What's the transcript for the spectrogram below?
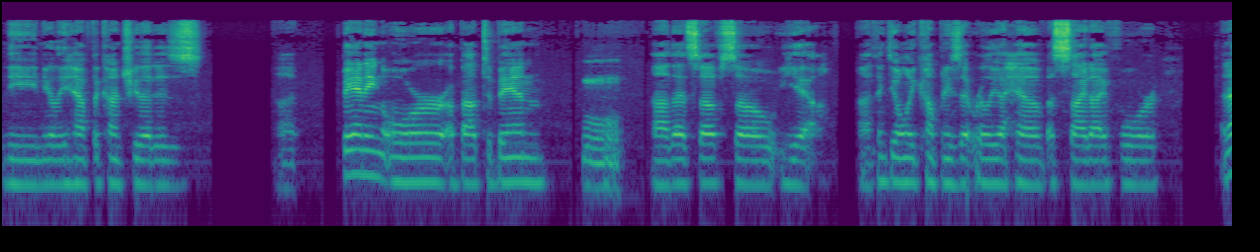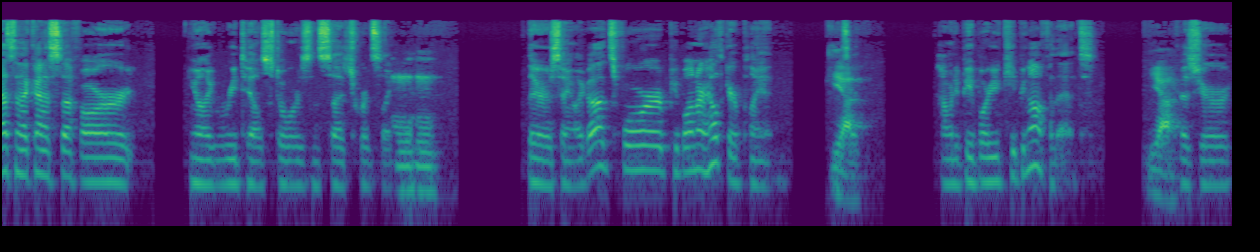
the nearly half the country that is uh, banning or about to ban Mm-hmm. uh, that stuff. So yeah, I think the only companies that really have a side eye for and announcing that kind of stuff are you know like retail stores and such, where it's like Mm-hmm. they're saying like, oh, it's for people on our healthcare plan. Yeah. like, how many people are you keeping off of that? Yeah. Because you're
